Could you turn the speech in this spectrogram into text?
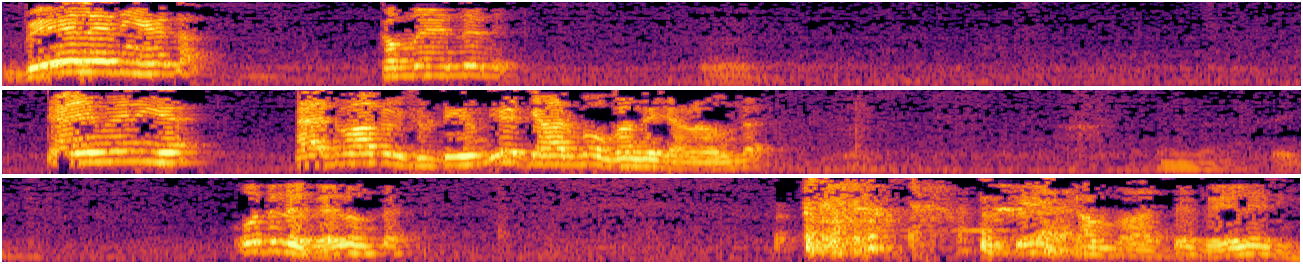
ਬੇਲ ਇਹ ਨਹੀਂ ਹੈਗਾ। ਕੰਮੇ ਇਹਨੇ ਨੇ। ਟਾਈਮ ਹੀ ਨਹੀਂ ਹੈ। ਐਤਵਾਰ ਨੂੰ ਛੁੱਟੀ ਹੁੰਦੀ ਹੈ, ਚਾਰ ਭੋਗਾਂ ਤੇ ਜਾਣਾ ਹੁੰਦਾ। ਉਹਦੇ ਤੇ ਵੇਲ ਹੁੰਦਾ। ਇਸ ਕੰਮ ਵਾਸਤੇ ਵੇਲ ਨਹੀਂ।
